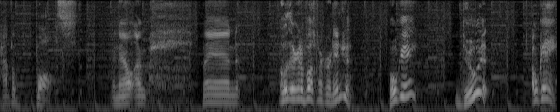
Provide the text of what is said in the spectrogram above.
have a boss. And now I'm... Man. Oh, they're going to boss my Greninja. Okay. Do it. Okay.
